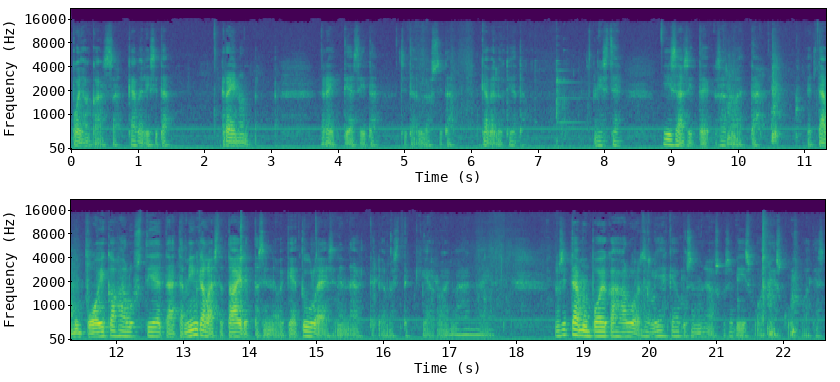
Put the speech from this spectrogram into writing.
pojan kanssa, käveli sitä Reinon reittiä siitä, sitä ylös, sitä kävelytietä. Niin se isä sitten sanoi, että tämä mun poika halusi tietää, että minkälaista taidetta sinne oikein tulee sinne näyttelyyn. Mä sitten kerroin vähän näin. No sitten tämä mun poika haluaa, se oli ehkä joku semmoinen, olisiko se viisivuotias, kuusivuotias.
